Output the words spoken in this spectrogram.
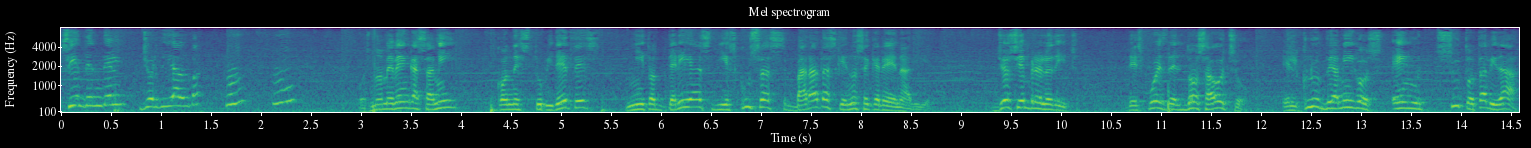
¿Sí entender, Jordi Alba? ¿Mm? ¿Mm? Pues no me vengas a mí con estupideces, ni tonterías, ni excusas baratas que no se cree nadie. Yo siempre lo he dicho, después del 2 a 8, el club de amigos en su totalidad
